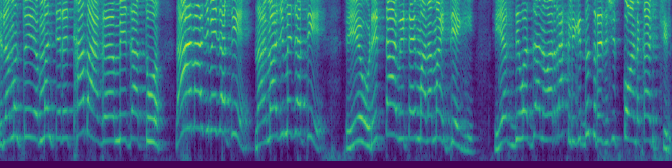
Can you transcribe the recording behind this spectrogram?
तिला म्हणतोय म्हणते रे थांब अगं मी जातो. नाही माझी मी जाते. नाही माझी मी जाते. एवढी टावीट आहे मला माहिती आहे की. एक दिवस जनावर राखली की दुसऱ्या दिवशी तोंड काढशील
